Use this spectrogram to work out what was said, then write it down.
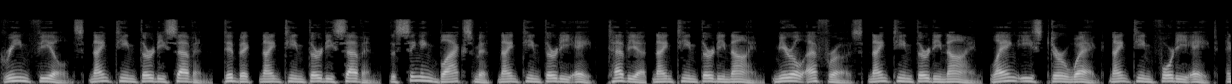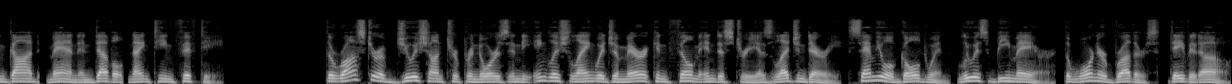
Green Fields (1937), Dybbuk (1937), The Singing Blacksmith 1938, Tevye 1939, Mirel Efros 1939, Lang ist der Weg 1948, and God, Man and Devil 1950. The roster of Jewish entrepreneurs in the English-language American film industry is legendary, Samuel Goldwyn, Louis B. Mayer, the Warner Brothers, David O.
